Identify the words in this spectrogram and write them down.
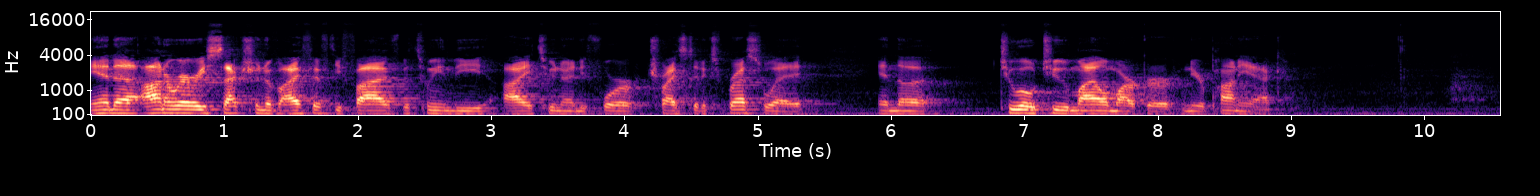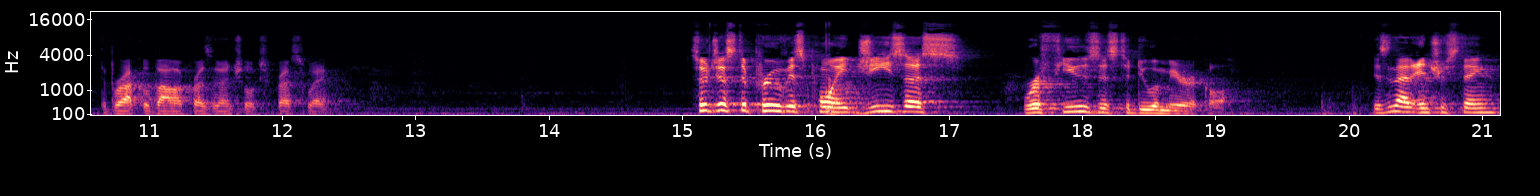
and an honorary section of I 55 between the I 294 Tri State Expressway and the 202 mile marker near Pontiac, the Barack Obama Presidential Expressway. So, just to prove his point, Jesus refuses to do a miracle. Isn't that interesting?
